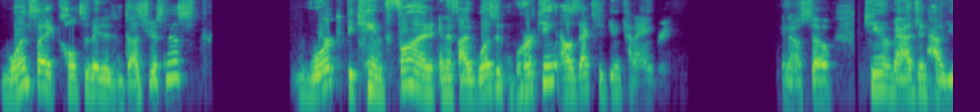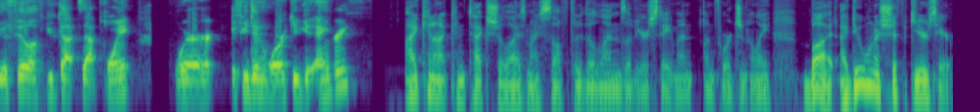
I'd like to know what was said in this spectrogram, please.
once I cultivated industriousness, work became fun. And if I wasn't working, I was actually getting kind of angry. You know, so can you imagine how you feel if you got to that point where if you didn't work, you'd get angry? I cannot contextualize myself through the lens of your statement, unfortunately. But I do want to shift gears here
